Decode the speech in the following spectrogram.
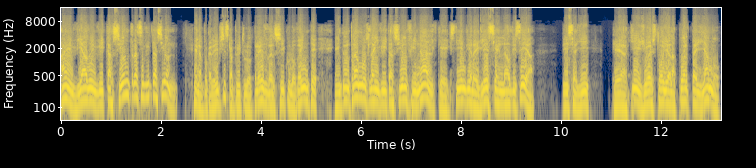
Ha enviado invitación tras invitación. En Apocalipsis capítulo 3 versículo 20 encontramos la invitación final que extiende a la iglesia en la Odisea. Dice allí, He aquí yo estoy a la puerta y llamo.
